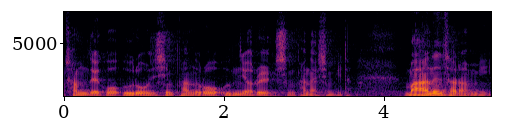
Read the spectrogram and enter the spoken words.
참되고 의로운 심판으로 음녀를 심판하십니다. 많은 사람이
